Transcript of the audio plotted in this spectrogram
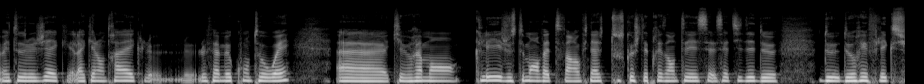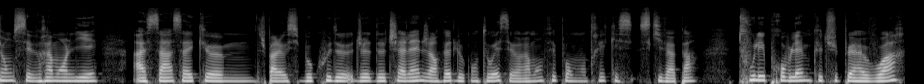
méthodologie avec laquelle on travaille, avec le, fameux compte Away, euh, qui est vraiment clé, justement, en fait, enfin, au final, tout ce que je t'ai présenté, cette idée de, de, réflexion, c'est vraiment lié à ça. C'est vrai que hum, je parlais aussi beaucoup de, de, challenge. En fait, le compte OS c'est vraiment fait pour montrer ce qui va pas, tous les problèmes que tu peux avoir.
